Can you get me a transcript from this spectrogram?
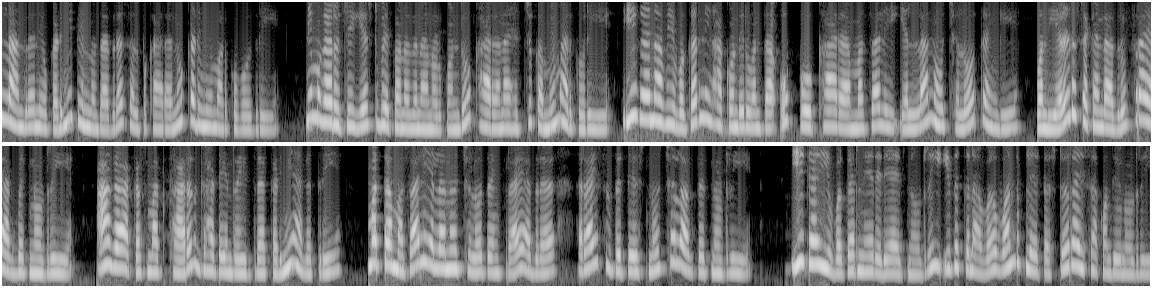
ಇಲ್ಲಾಂದ್ರೆ ನೀವು ಕಡಿಮೆ ತಿನ್ನೋದಾದ್ರೆ ಸ್ವಲ್ಪ ಖಾರನೂ ಕಡಿಮೆ ಮಾಡ್ಕೋಬಹುದ್ರಿ. ನಿಮ್ಗೆ ರುಚಿಗೆ ಎಷ್ಟು ಬೇಕು ಅನ್ನೋದನ್ನ ನೋಡ್ಕೊಂಡು ಖಾರನ ಹೆಚ್ಚು ಕಮ್ಮಿ ಮಾಡ್ಕೊರಿ. ಈಗ ನಾವು ಈ ಒಗ್ಗರ್ನಿಗೆ ಹಾಕೊಂಡಿರುವಂತ ಉಪ್ಪು, ಖಾರ, ಮಸಾಲೆ ಎಲ್ಲಾನು ಚಲೋ ತಂಗಿ. ಒಂದ್ ಎರಡು ಸೆಕೆಂಡ್ ಆದ್ರೂ ಫ್ರೈ ಆಗ್ಬೇಕು ನೋಡ್ರಿ. ಆಗ ಅಕಸ್ಮಾತ್ ಖಾರದ ಘಾಟ್ ಏನ್ರ ಇದ್ರ ಕಡಿಮೆ ಆಗತ್ರಿ. ಮತ್ತು ಮಸಾಲೆ ಎಲ್ಲಾನು ಚಲೋ ತಂಗಿ ಫ್ರೈ ಆದ್ರೆ ರೈಸದ ಟೇಸ್ಟ್ನು ಚಲೋ ಆಗ್ತೈತೆ ನೋಡ್ರಿ. ಈಗ ಈ ಒಗ್ಗರ್ಣೆ ರೆಡಿ ಆಯ್ತು ನೋಡ್ರಿ. ಇದಕ್ಕೆ ನಾವು ಒಂದು ಪ್ಲೇಟ್ ಅಷ್ಟು ರೈಸ್ ಹಾಕೊಂತೀವಿ ನೋಡ್ರಿ.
